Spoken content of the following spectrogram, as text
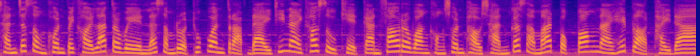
ฉันจะส่งคนไปคอยลาดตระเวนและสำรวจทุกวันตราบใดที่นายเข้าสู่เขตการเฝ้าระวังของชนเผ่าฉันก็สามารถปกป้องนายให้ปลอดภัยได้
